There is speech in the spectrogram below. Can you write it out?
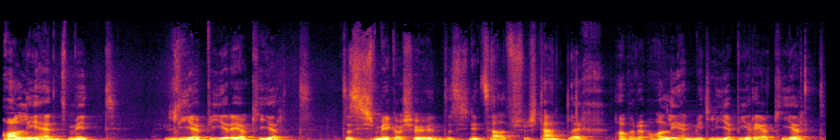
Alle haben mit Liebe reagiert. Das ist mega schön, das ist nicht selbstverständlich, aber alle haben mit Liebe reagiert.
